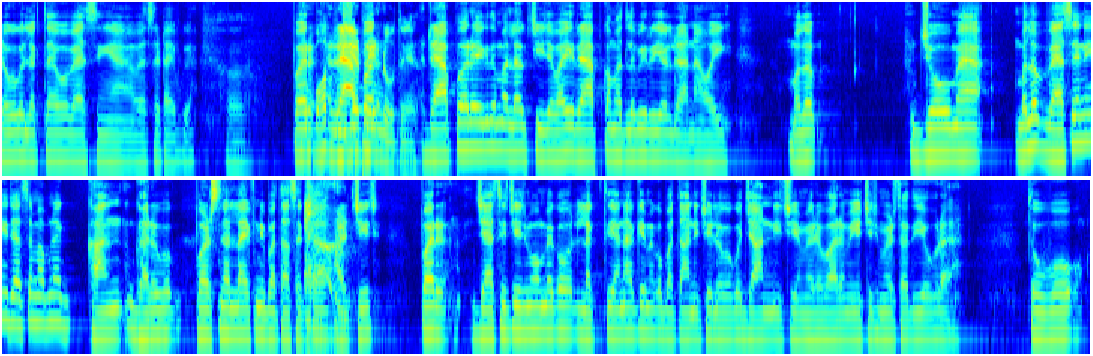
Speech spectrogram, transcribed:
लोगों को लगता है वो वैसे ही हैं वैसे टाइप के। हाँ। पर बहुत रैपर होते हैं। रैपर एकदम अलग चीज़ है भाई। रैप का मतलब ही रियल रहना भाई। मतलब जो मैं मतलब वैसे नहीं जैसे मैं अपने खान घर पर्सनल लाइफ नहीं बता सकता हर चीज़। पर जैसी चीज़ वो मेरे को लगती है ना कि मेरे को बतानी चाहिए लोगों को जाननी चाहिए मेरे बारे में ये चीज़ मेरे साथ ये हो रहा है। तो वो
